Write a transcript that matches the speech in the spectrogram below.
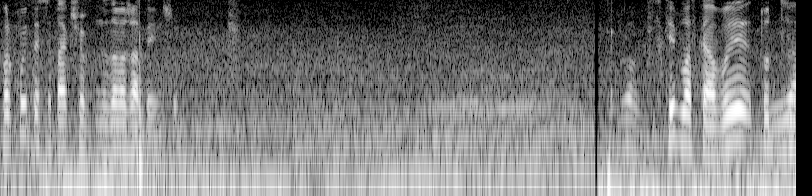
паркуйтеся так, щоб не заважати іншим. Скажіть, будь ласка, а ви тут Я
